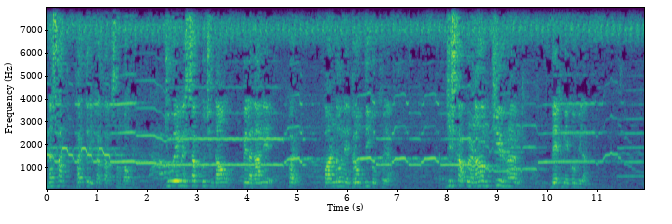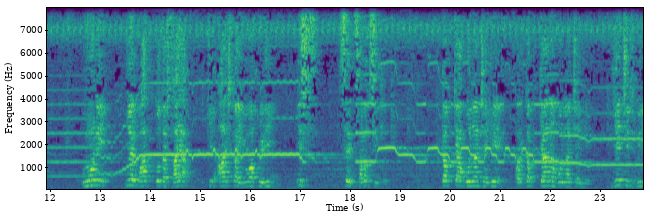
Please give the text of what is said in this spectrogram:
नशा हर तरीका का संभव है। जुए में सब कुछ दांव पे लगाने पर पांडवों ने द्रौपदी को खोया, जिसका परिणाम चिरहरण देखने को मिला। उन्होंने यह बात को दर्शाया कि आज का युवा पीढ़ी इस से सबक सीखे। कब क्या बोलना चाहिए और कब क्या ना बोलना चाहिए, ये चीज़ भी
